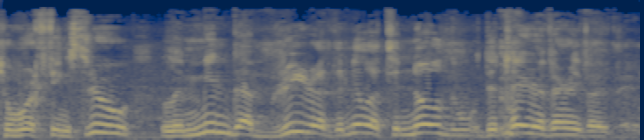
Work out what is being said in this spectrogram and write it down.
to work things through, leminda brira demila, to know the, the Torah very, very clearly.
